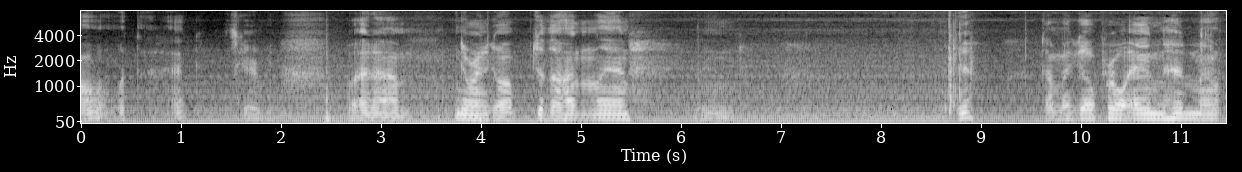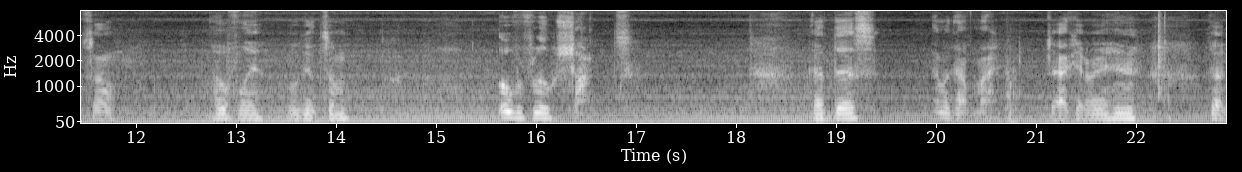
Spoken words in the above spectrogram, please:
Oh, what the heck? It scared me. But, um, we're ready to go up to the hunting land. And, yeah. Got my GoPro and head mount, so hopefully we'll get some overflow shots. Got this, and I got my jacket right here. Got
